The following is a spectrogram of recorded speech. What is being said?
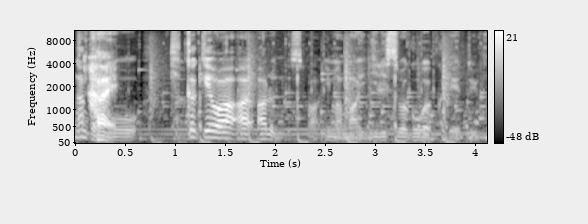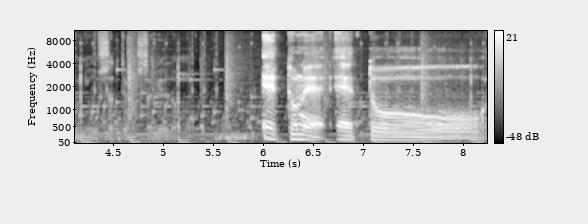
なんかこう、きっかけはああるんですか？今まあイギリスは語学でというふうにおっしゃってましたけれども。えっとねえっと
